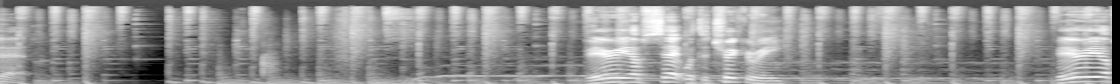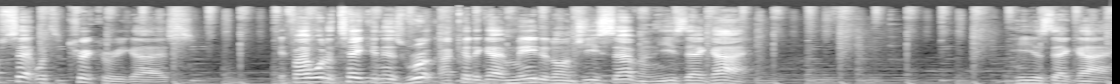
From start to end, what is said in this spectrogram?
Upset. Very upset with the trickery. Very upset with the trickery, guys. If I would have taken this rook, I could have got mated on g7. He's that guy. He is that guy.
